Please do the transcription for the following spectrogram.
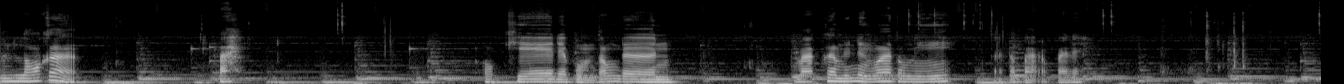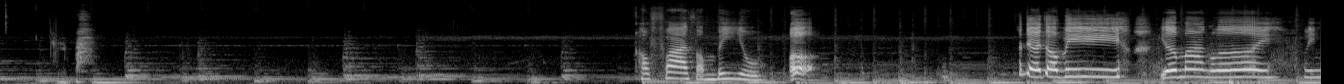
มันล็อกอะไปะโอเค เดี๋ยวผมต้องเดิน มาร์คเพิ่มนิดนึงว่าตรงนี้ตากระบาดออกไปเลย เขาฟาดซอมบี้อยู่ เออเจอซอมบี้เยอะมากเลย วิ่ง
